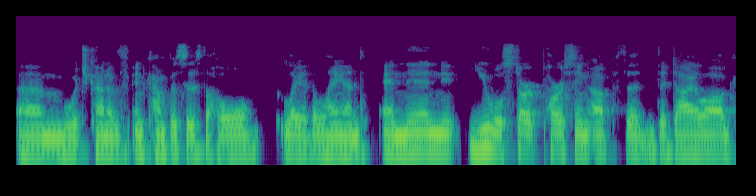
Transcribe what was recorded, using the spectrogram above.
um, which kind of encompasses the whole lay of the land, and then you will start parsing up the the dialogue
